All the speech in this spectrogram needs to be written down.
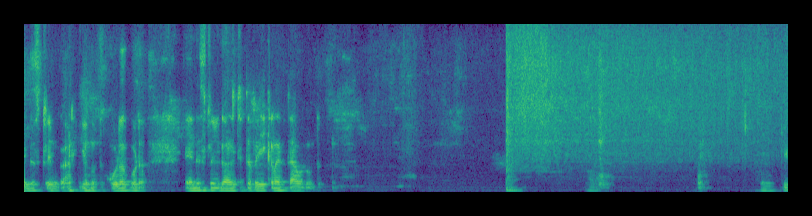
എന്റെ സ്ട്രീം കാണിക്കുന്നുണ്ട്. കൂടെ കൂടെ എന്റെ സ്ട്രീം കാണിച്ചിട്ട് റീകണക്ട് ആവുന്നുണ്ട് ഓക്കെ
